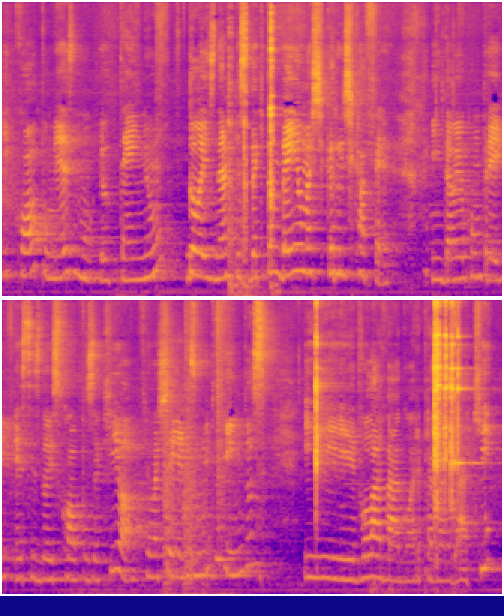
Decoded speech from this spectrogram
e copo mesmo, eu tenho dois, né? Porque esse daqui também é uma xícara de café. Então eu comprei esses dois copos aqui, ó, que eu achei eles muito lindos e vou lavar agora para guardar aqui.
